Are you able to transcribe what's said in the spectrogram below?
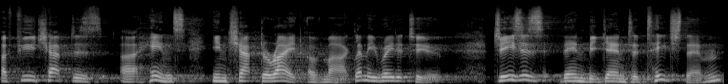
a few chapters uh, hence in chapter 8 of Mark. Let me read it to you. Jesus then began to teach them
